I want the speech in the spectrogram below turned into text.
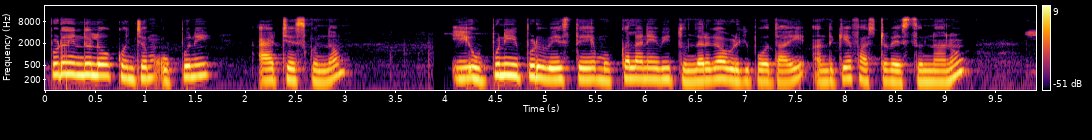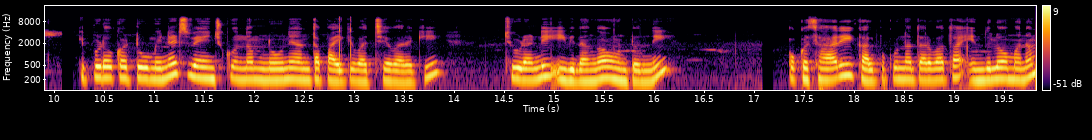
ఇప్పుడు ఇందులో కొంచెం ఉప్పుని యాడ్ చేసుకుందాం. ఈ ఉప్పుని ఇప్పుడు వేస్తే ముక్కలు అనేవి తొందరగా ఉడికిపోతాయి. అందుకే ఫస్ట్ వేస్తున్నాను. ఇప్పుడు ఒక టూ మినిట్స్ వేయించుకుందాం. నూనె అంతా పైకి వచ్చే వరకు. చూడండి ఈ విధంగా ఉంటుంది. ఒకసారి కలుపుకున్న తర్వాత ఇందులో మనం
